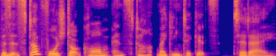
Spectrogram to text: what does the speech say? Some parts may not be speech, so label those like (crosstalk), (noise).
Visit stubforge.com and start making tickets today.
